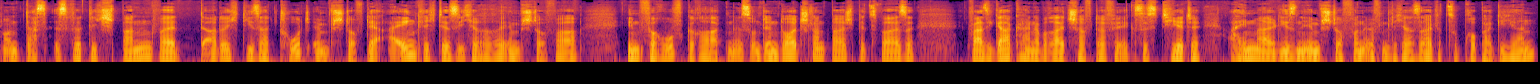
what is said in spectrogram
Und das ist wirklich spannend, weil dadurch dieser Totimpfstoff, der eigentlich der sicherere Impfstoff war, in Verruf geraten ist und in Deutschland beispielsweise quasi gar keine Bereitschaft dafür existierte, einmal diesen Impfstoff von öffentlicher Seite zu propagieren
